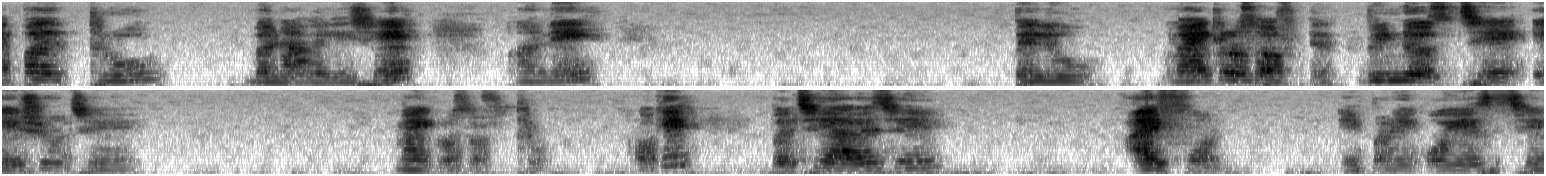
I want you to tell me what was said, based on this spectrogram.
એપલ થ્રુ બનાવેલી છે અને પેલું માઇક્રોસોફ્ટ વિન્ડોઝ છે એ શું છે? માઇક્રોસોફ્ટ થ્રુ ઓકે પછી આવે છે આઈફોન એ પણ એક ઓએસ છે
